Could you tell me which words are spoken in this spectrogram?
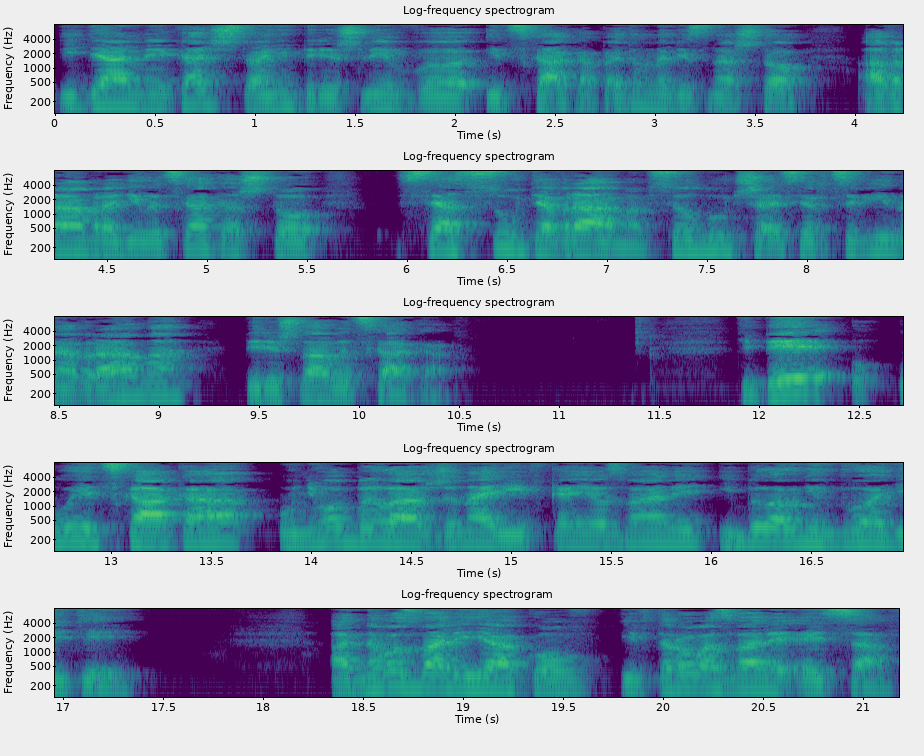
идеальные качества, они перешли в Ицхака. Поэтому написано, что Авраам родил Ицхака, что вся суть Авраама, все лучшее, сердцевина Авраама перешла в Ицхака. Теперь у Ицхака, у него была жена Ривка, ее звали, и было у них двое детей. Одного звали Яков, и второго звали Эйсав.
